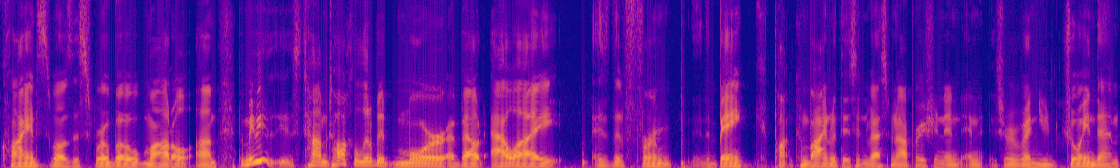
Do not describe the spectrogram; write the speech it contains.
clients as well as this robo model. Um, but maybe Tom, talk a little bit more about Ally as the firm, the bank combined with this investment operation, and, and sort of when you joined them.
